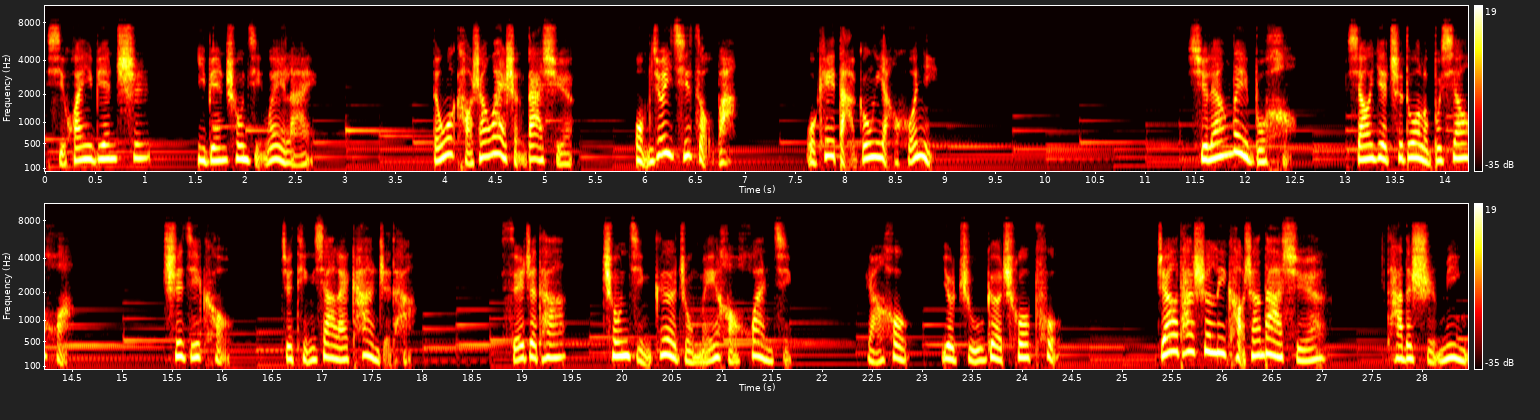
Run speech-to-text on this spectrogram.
喜欢一边吃一边憧憬未来。等我考上外省大学，我们就一起走吧，我可以打工养活你。许良胃不好，宵夜吃多了不消化，吃几口就停下来看着他，随着他。憧憬各种美好幻境，然后又逐个戳破。只要他顺利考上大学，他的使命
